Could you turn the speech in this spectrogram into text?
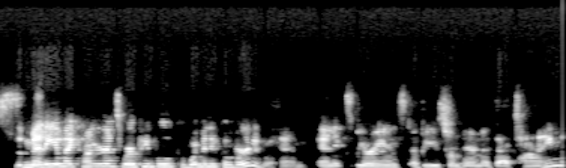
so many of my congregants were people, women who converted with him and experienced abuse from him at that time,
